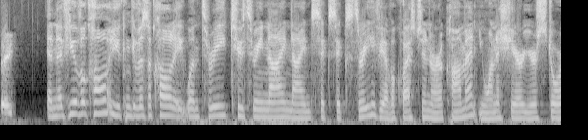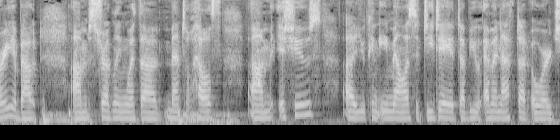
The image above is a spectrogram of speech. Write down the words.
Thank And if you have a call, you can give us a call at 813-239-9663. If you have a question or a comment, you want to share your story about um, struggling with uh, mental health um, issues, uh, you can email us at dj at wmnf.org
